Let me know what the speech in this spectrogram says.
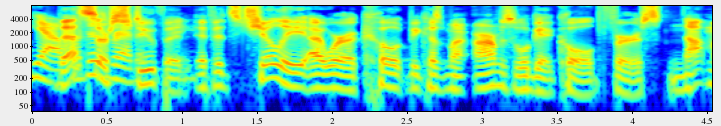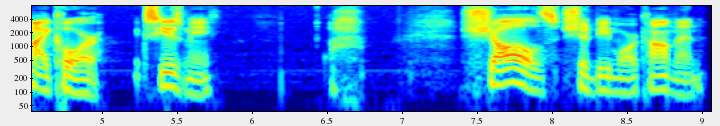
Yeah, Vests are stupid. If it's chilly, I wear a coat because my arms will get cold first, not my core. Excuse me. Ugh. Shawls should be more common.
